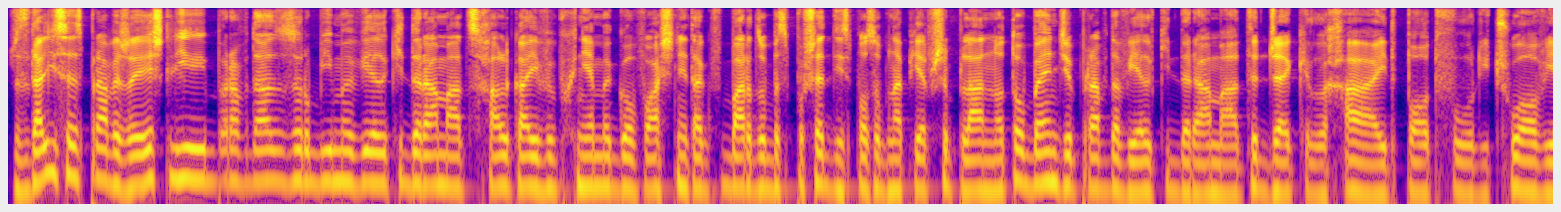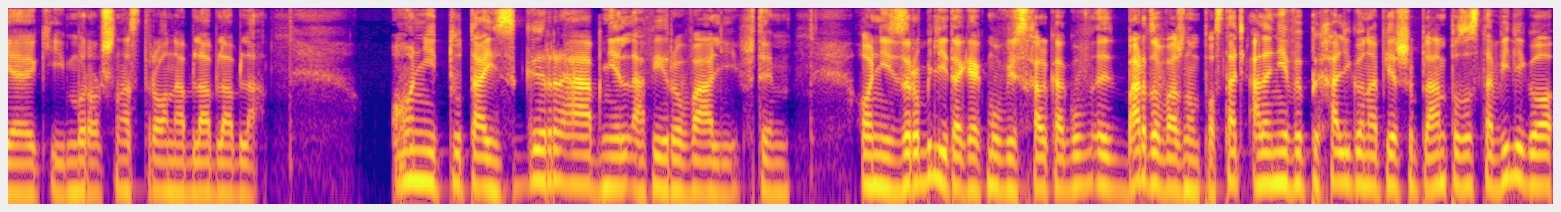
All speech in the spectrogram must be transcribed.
że zdali sobie sprawę, że jeśli, prawda, zrobimy wielki dramat z Hulka i wypchniemy go właśnie tak w bardzo bezpośredni sposób na pierwszy plan, no to będzie, prawda, wielki dramat, Jekyll, Hyde, potwór i człowiek i mroczna strona, bla, bla, bla. Oni tutaj zgrabnie lawirowali w tym. Oni zrobili, tak jak mówisz, z Hulka y, bardzo ważną postać, ale nie wypychali go na pierwszy plan, pozostawili go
